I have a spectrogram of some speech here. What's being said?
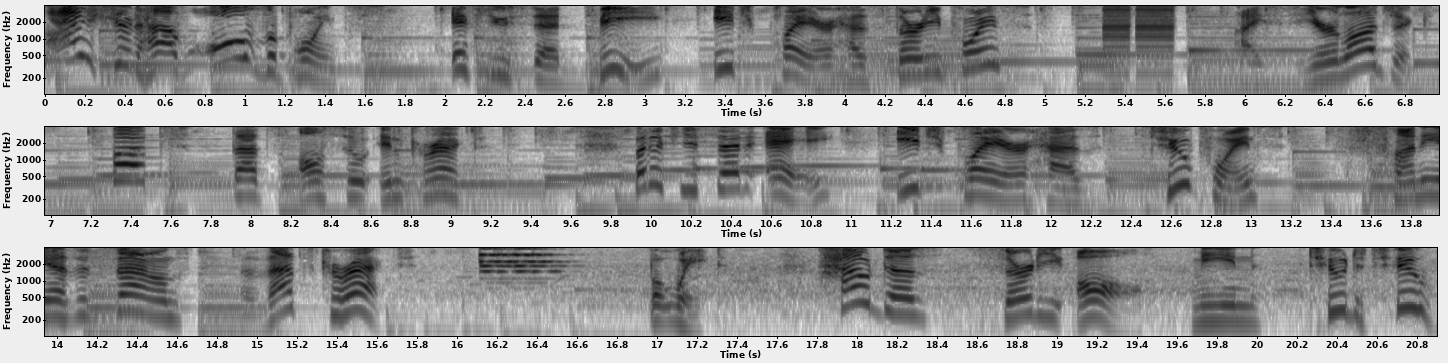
I should have all the points. If you said B, each player has 30 points, I see your logic, but that's also incorrect. But if you said A, each player has two points, funny as it sounds, that's correct. But wait, how does 30 all mean 2 to 2?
